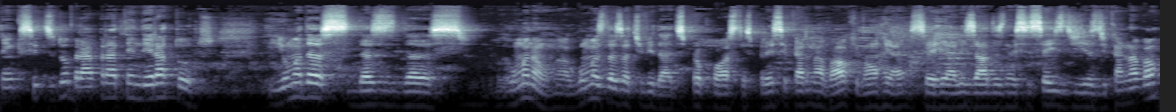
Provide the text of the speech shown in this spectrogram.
tem que se desdobrar para atender a todos. E uma das, das, das uma não, algumas das atividades propostas para esse carnaval que vão rea ser realizadas nesses seis dias de carnaval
